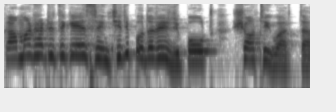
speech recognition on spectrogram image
কামারহাটি থেকে সেঞ্চুরি পোদারের রিপোর্ট সঠিক বার্তা।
